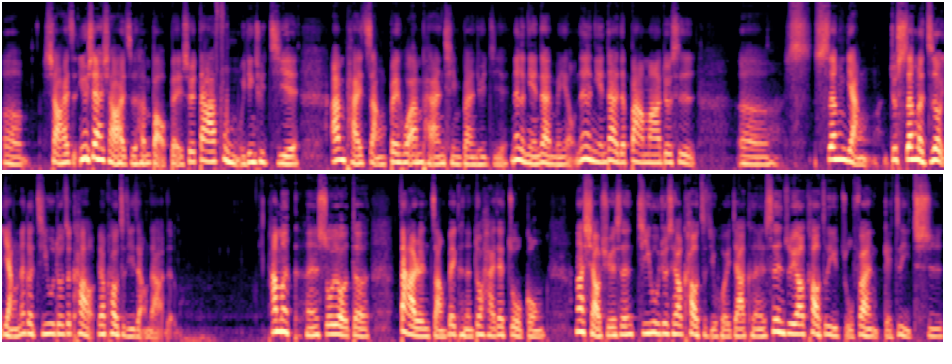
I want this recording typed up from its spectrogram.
呃小孩子，因为现在小孩子很宝贝，所以大家父母一定去接，安排长辈或安排安亲班去接。那个年代没有，那个年代的爸妈就是呃生养，就生了之后养那个几乎都是靠要靠自己长大的。他们可能所有的大人长辈可能都还在做工，那小学生几乎就是要靠自己回家，可能甚至要靠自己煮饭给自己吃，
